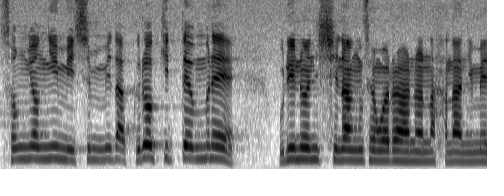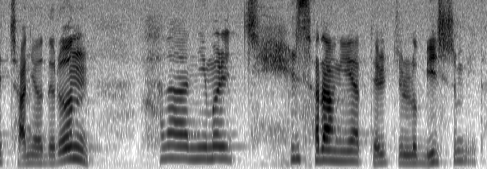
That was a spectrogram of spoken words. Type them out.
성령님이십니다. 그렇기 때문에 우리는 신앙생활을 하는 하나님의 자녀들은 하나님을 제일 사랑해야 될 줄로 믿습니다.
